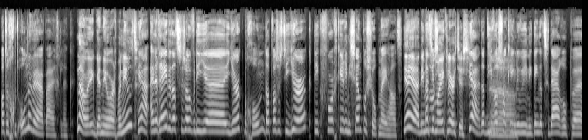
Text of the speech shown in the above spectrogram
Wat een goed onderwerp eigenlijk. Nou, ik ben heel erg benieuwd. Ja, en de reden dat ze dus over die eh, jurk begon... dat was dus die jurk die ik vorige keer in die sample shop mee had. Ja, ja, die met die mooie kleurtjes. Ja, dat, die was van. King Louis. En ik denk dat ze daarop eh,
